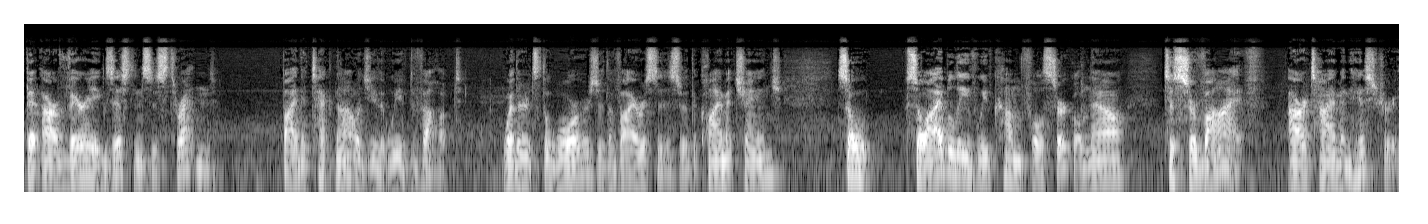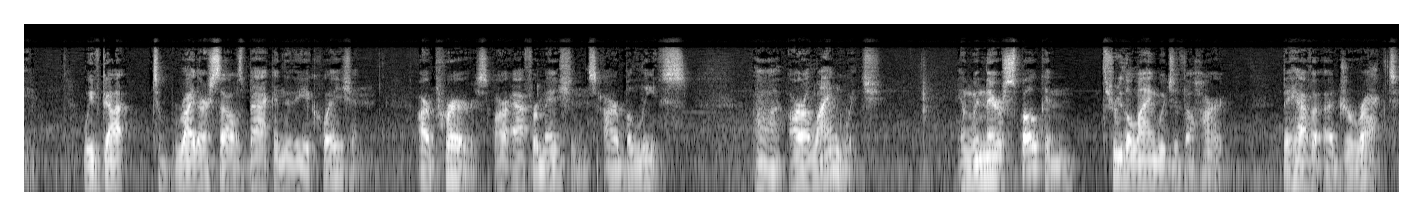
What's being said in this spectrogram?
that our very existence is threatened by the technology that we've developed, whether it's the wars or the viruses or the climate change. So, so I believe we've come full circle now to survive our time in history. We've got to write ourselves back into the equation. Our prayers, our affirmations, our beliefs, uh, our language. And when they're spoken through the language of the heart, they have a, a direct,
